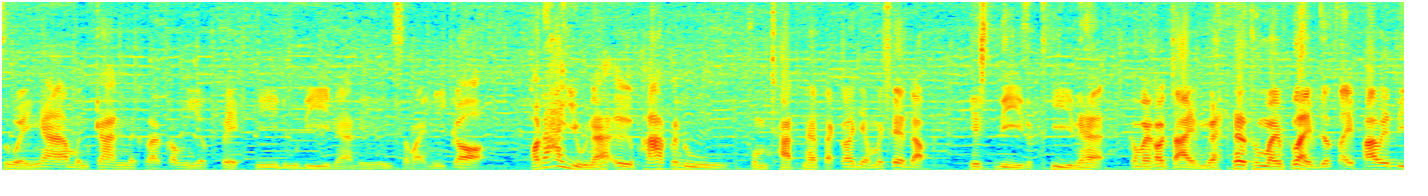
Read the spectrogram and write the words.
สวยงามเหมือนกันนะครับ ก็มีเอฟเฟกต์ที่ดูดีนะเดี๋ยวนี้สมัยนี้ก็พอได้อยู่นะเออภาพก็ดูคมชัดนะ แต่ก็ยังไม่ใช่ดับ HD สักทีนะฮะ ก็ไม่เข้าใจเหมือนกันทำไมเมื่อไหร่จะใส่ภาพ HD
